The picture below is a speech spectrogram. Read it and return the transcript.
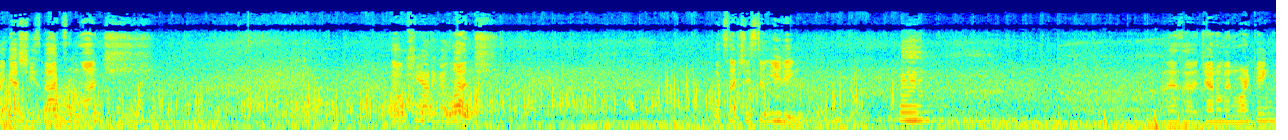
I guess she's back from lunch. I hope she had a good lunch. Looks like she's still eating. There's a gentleman working.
